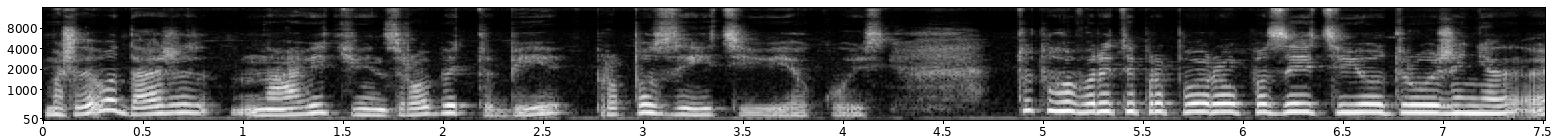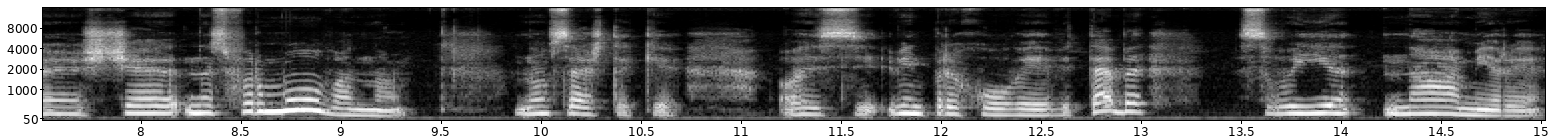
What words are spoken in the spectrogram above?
Можливо, навіть він зробить тобі пропозицію якусь. Тут говорити про пропозицію одруження е, ще не сформовано. Ну, все ж таки, ось він приховує від тебе свої наміри,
